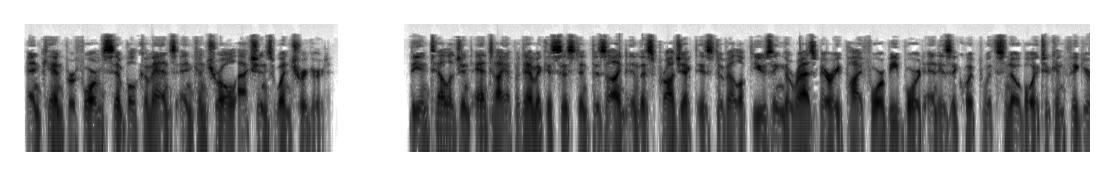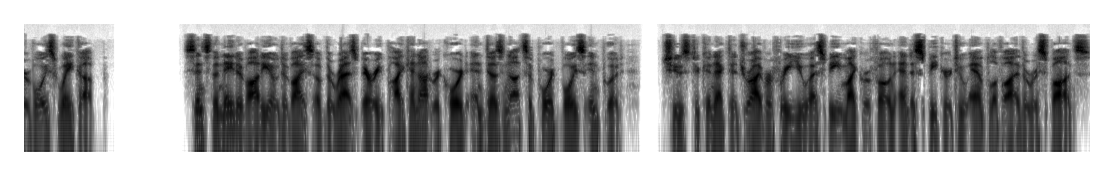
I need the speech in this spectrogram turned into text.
and can perform simple commands and control actions when triggered. The intelligent anti-epidemic assistant designed in this project is developed using the Raspberry Pi 4B board and is equipped with Snowboy to configure voice wake up. Since the native audio device of the Raspberry Pi cannot record and does not support voice input, choose to connect a driver-free USB microphone and a speaker to amplify the response.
